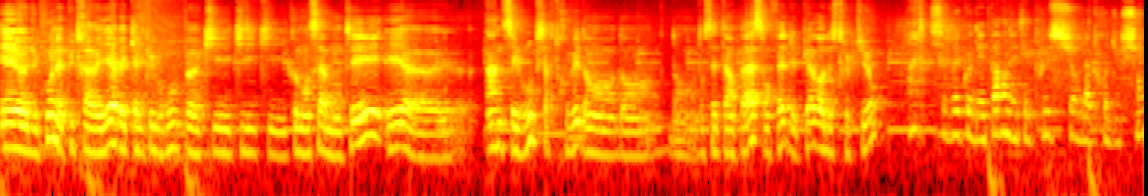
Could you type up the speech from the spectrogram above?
Et euh, du coup, on a pu travailler avec quelques groupes qui, qui, qui commençaient à monter, et un de ces groupes s'est retrouvé dans, dans, dans, dans cette impasse, en fait, de plus avoir de structure. C'est vrai qu'au départ, on était plus sur de la production.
